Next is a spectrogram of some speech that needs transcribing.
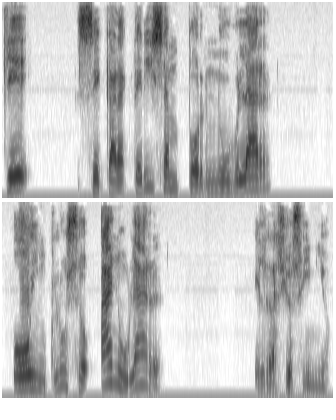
que se caracterizan por nublar o incluso anular el raciocinio,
